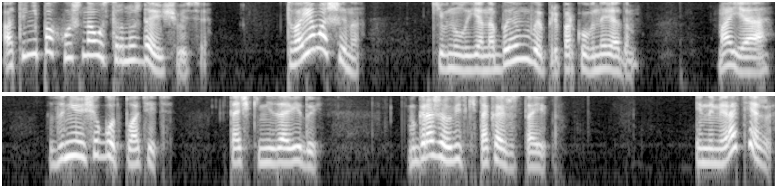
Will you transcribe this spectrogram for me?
А ты не похож на остро нуждающегося. Твоя машина? Кивнула я на БМВ, припаркованный рядом. Моя. За нее еще год платить. Тачки не завидуй. В гараже у Витки такая же стоит. И номера те же?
